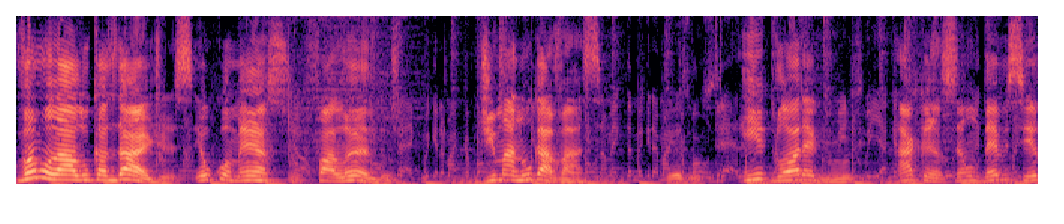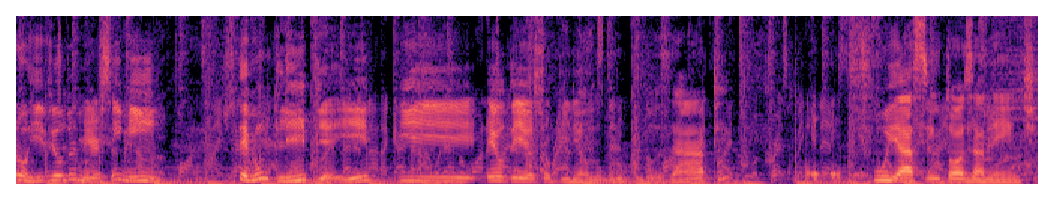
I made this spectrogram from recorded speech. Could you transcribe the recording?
Vamos lá, Lucas Dardes. Eu começo falando de Manu Gavassi Jesus. e Gloria Groove. A canção Deve Ser Horrível Dormir Sem Mim. Teve um clipe aí e eu dei a sua opinião no grupo do Zap. Fui assintosamente.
